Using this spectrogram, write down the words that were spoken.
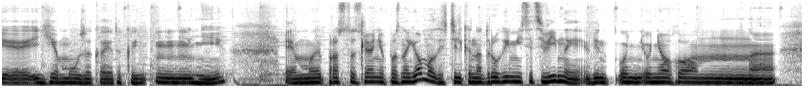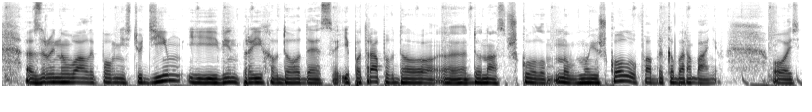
є, є музика. Я такий «М, ні. І ми просто з Льоню познайомились тільки на другий місяць війни. Він у, у нього м, е, зруйнували повністю дім, і він приїхав до Одеси і потрапив до, е, до нас в школу. Ну, в мою школу, фабрика барабанів. Ось.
